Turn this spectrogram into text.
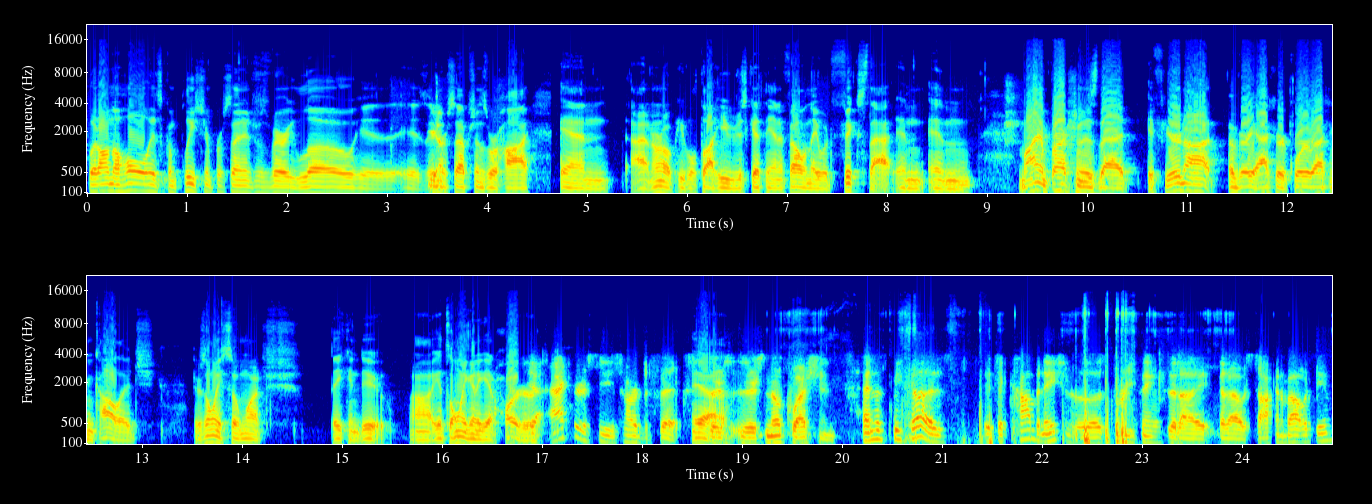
But on the whole, his completion percentage was very low. His his yeah. interceptions were high, and I don't know. People thought he would just get the NFL and they would fix that. And and my impression is that if you're not a very accurate quarterback in college, there's only so much they can do. Uh, it's only going to get harder. Yeah, accuracy is hard to fix. Yeah. There's, there's no question, and it's because it's a combination of those three things that I that I was talking about with you:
